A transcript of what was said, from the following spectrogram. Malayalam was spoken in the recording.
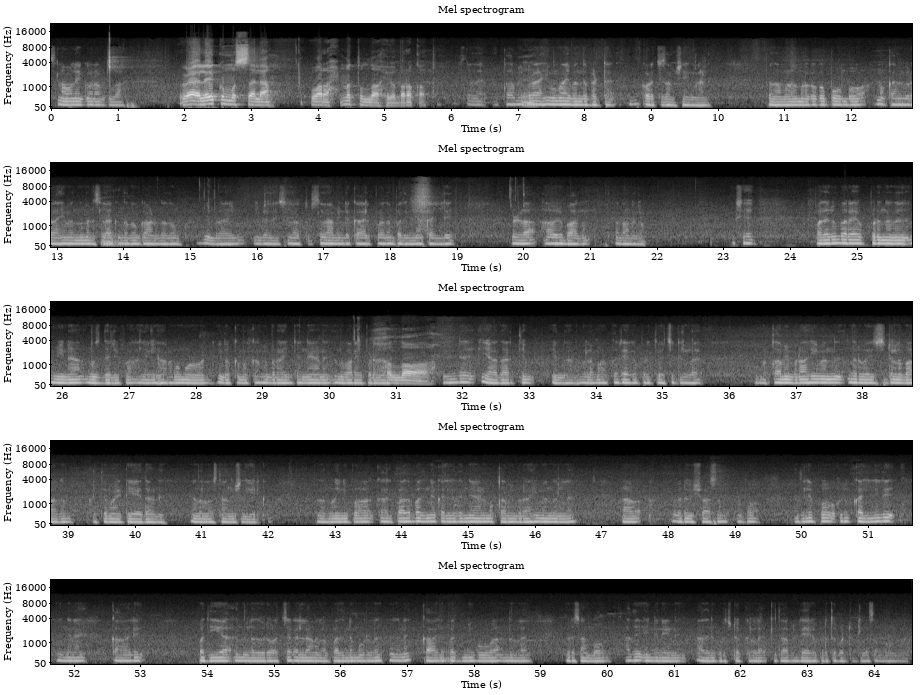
വരഹമുല്ല വലൈക്കും അസ്സലാം മക്കാം ഇബ്രാഹിമുമായി ബന്ധപ്പെട്ട കുറച്ച് സംശയങ്ങളാണ്. ഇപ്പോൾ നമ്മൾ നമ്മൾക്കൊക്കെ പോകുമ്പോൾ മക്കാം ഇബ്രാഹിം എന്ന് മനസ്സിലാക്കുന്നതും കാണുന്നതും ഇബ്രാഹിം നബി അലൈഹി സ്വലാത്തു വസ്സലാമിന്റെ കാൽപാദം പതിഞ്ഞ കല്ല് ഉള്ള ആ ഒരു ഭാഗം അതാണല്ലോ. പക്ഷേ പലരും പറയപ്പെടുന്നത് മിന മുസ്ദലിഫ അല്ലെങ്കിൽ ഹറമ മുഴുവൻ ഇതൊക്കെ മക്കാം ഇബ്രാഹിം തന്നെയാണ് എന്ന് പറയപ്പെടുന്നത്. ഇതിന്റെ യാഥാർത്ഥ്യം എന്താണ് ഉലമാക്ക് രേഖപ്പെടുത്തി വെച്ചിട്ടുള്ള മക്കാം ഇബ്രാഹിം എന്ന് നിർവചിച്ചിട്ടുള്ള ഭാഗം കൃത്യമായിട്ട് ഏതാണ് എന്നുള്ള സ്ഥാനം വിശദീകരിക്കും. അപ്പോൾ നമ്മളിനിപ്പോൾ ആ കാൽപാദം പതിഞ്ഞ കല്ല് തന്നെയാണ് മക്കാം ഇബ്രാഹിം എന്നുള്ള ആ ഒരു വിശ്വാസം. അപ്പോൾ അതിലിപ്പോൾ ഒരു കല്ലിൽ ഇങ്ങനെ കാൽ പതിയുക എന്നുള്ളത് ഒരു ഒച്ച കല്ലാണല്ലോ. അപ്പോൾ അതിന്റെ മുകളിൽ അങ്ങനെ കാൽ പതിഞ്ഞു പോവുക എന്നുള്ള ഒരു സംഭവം. അത് എങ്ങനെയാണ് അതിനെക്കുറിച്ചിട്ടൊക്കെയുള്ള കിതാബിൽ രേഖപ്പെടുത്തപ്പെട്ടിട്ടുള്ള സംഭവങ്ങൾ?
